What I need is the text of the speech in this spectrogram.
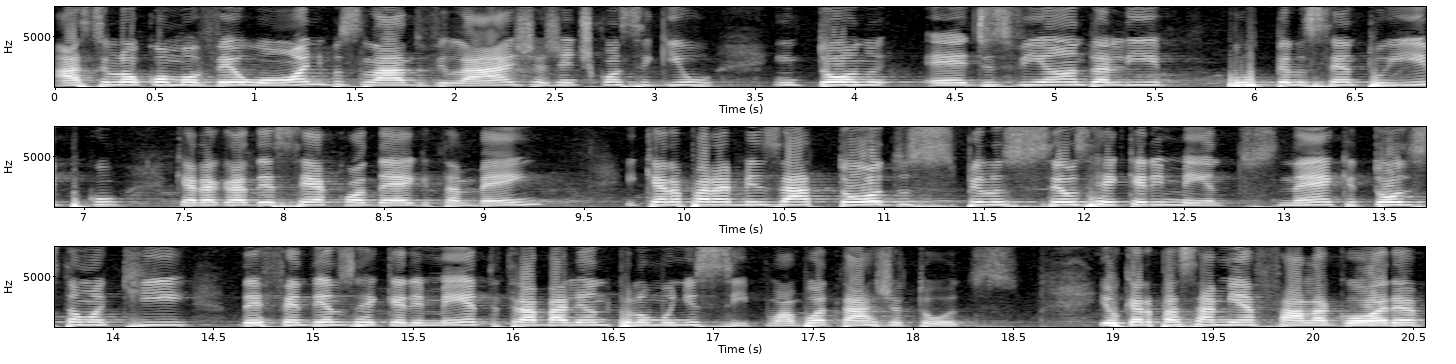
a se locomover o ônibus lá do vilage. A gente conseguiu em torno, é, desviando ali por, pelo centro hípico. Quero agradecer a CODEG também. E quero parabenizar todos pelos seus requerimentos, né? que todos estão aqui defendendo os requerimentos e trabalhando pelo município. Uma boa tarde a todos. Eu quero passar minha fala agora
